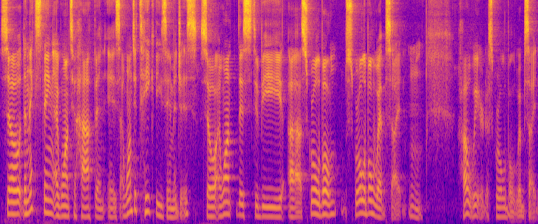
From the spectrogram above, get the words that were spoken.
So the next thing I want to happen is I want to take these images. So I want this to be a scrollable scrollable website. Mm, how weird, a scrollable website.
